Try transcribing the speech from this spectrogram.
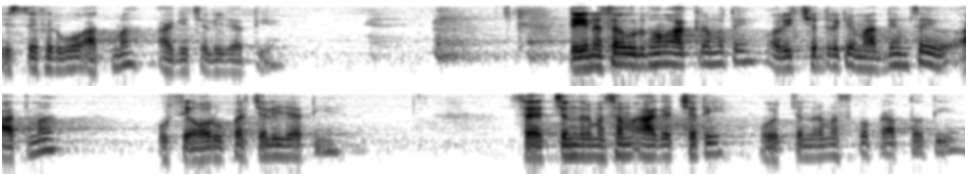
जिससे फिर वो आत्मा आगे चली जाती है। तेन स ऊर्ध्वम आक्रमते और इस छिद्र के माध्यम से आत्मा उससे और ऊपर चली जाती है। स चंद्रमसम आगच्छति, वो चंद्रमस को प्राप्त होती है।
